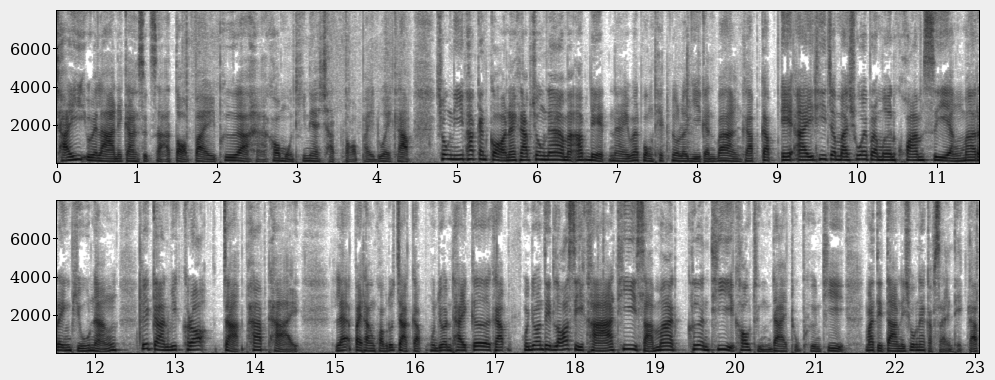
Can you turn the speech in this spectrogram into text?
ใช้เวลาในการศึกษาต่อไป เพื่อหาข้อมูลที่แน่ชัดต่อไปด้วยครับ ช่วงนี้พักกันก่อนนะครับ ช่วงหน้ามาอัปเดตในแวดวงเทคโนโลยีกันบ้างครับ กับ AI ที่จะมาช่วยประเมินความเสี่ยงมะเร็งผิวหนัง ด้วยการวิเคราะห์จากภาพถ่าย และไปทำความรู้จักกับหุ่นยนต์ TIGER ครับ หุ่นยนต์ติดล้อสี่ขาที่สามารถเคลื่อนที่เข้าถึงได้ทุกพื้นที่ มาติดตามในช่วงหน้ากับ Sci Tech ครับ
